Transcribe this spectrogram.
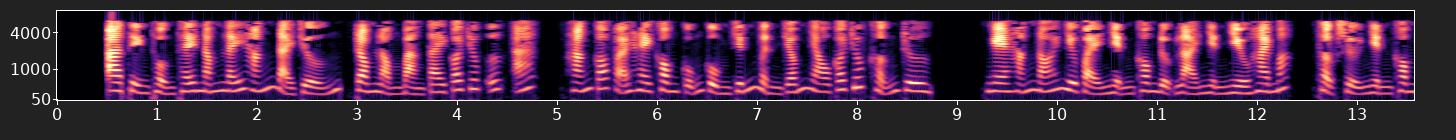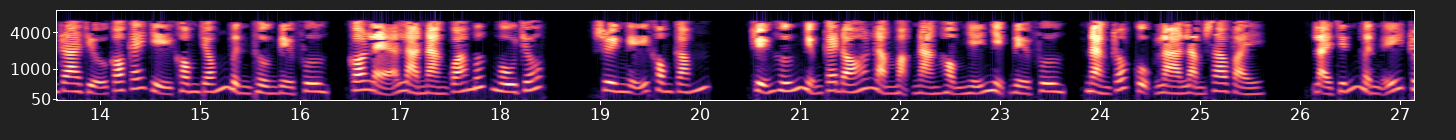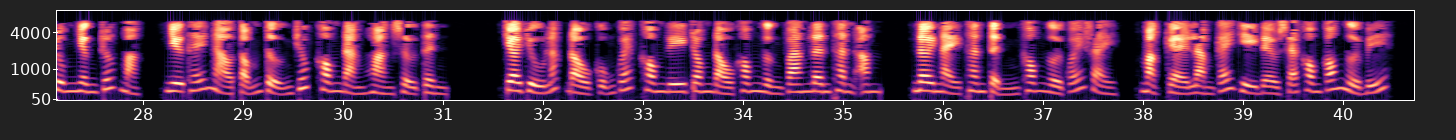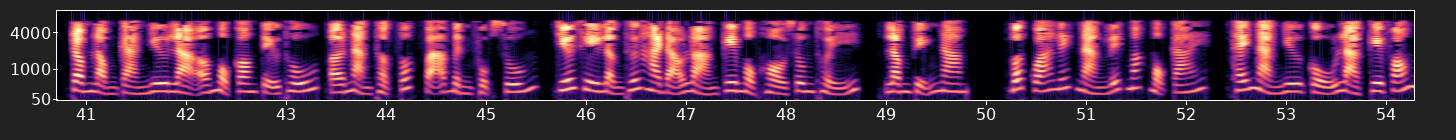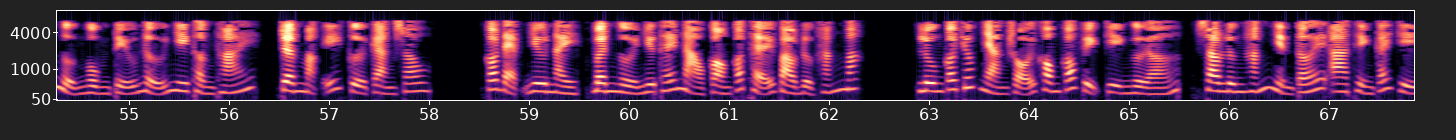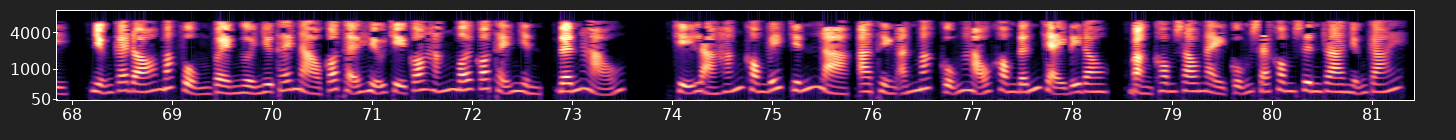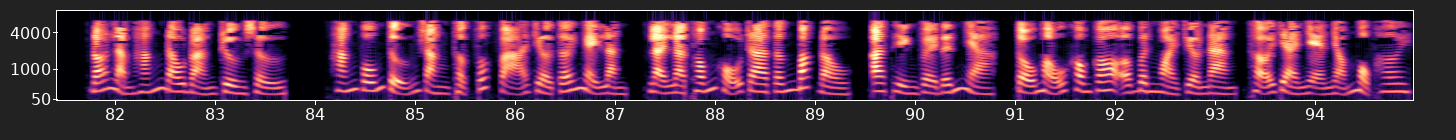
A Thiền thuận thế nắm lấy hắn đại trưởng, trong lòng bàn tay có chút ướt át, hắn có phải hay không cũng cùng chính mình giống nhau có chút khẩn trương. Nghe hắn nói như vậy nhịn không được lại nhìn nhiều hai mắt, thật sự nhìn không ra giữa có cái gì không giống bình thường địa phương, có lẽ là nàng quá mức ngu chốt. Suy nghĩ không cấm, Chuyển hướng những cái đó làm mặt nàng hồng nhĩ nhiệt địa phương, nàng rốt cuộc là làm sao vậy? Lại chính mình ý trung nhân trước mặt, như thế nào tổng tượng chút không đàng hoàng sự tình. Cho dù lắc đầu cũng quét không đi trong đầu không ngừng vang lên thanh âm, nơi này thanh tịnh không người quấy rầy, mặc kệ làm cái gì đều sẽ không có người biết. Trong lòng càng như là ở một con tiểu thú, ở nàng thật vất vả bình phục xuống, dưới khi lần thứ hai đảo loạn kia một hồ xuân thủy, Lâm Viễn Nam, bất quá liếc nàng liếc mắt một cái, thấy nàng như cũ là kia phó ngượng ngùng tiểu nữ nhi thần thái, trên mặt ý cười càng sâu. Có đẹp như này, bên người như thế nào còn có thể vào được hắn mắt. Luôn có chút nhàn rỗi không có việc gì người ở, sau lưng hắn nhìn tới A Thiền cái gì, những cái đó mắc vụng về người như thế nào có thể hiểu chỉ có hắn mới có thể nhìn, đến hảo. Chỉ là hắn không biết chính là, A Thiền ánh mắt cũng hảo không đến chạy đi đâu, bằng không sau này cũng sẽ không sinh ra những cái. Đó làm hắn đau đoạn trường sự. Hắn vốn tưởng rằng thật vất vả chờ tới ngày lành, lại là thống khổ tra tấn bắt đầu, A Thiền về đến nhà, tổ mẫu không có ở bên ngoài chờ nàng, thở dài nhẹ nhõm một hơi.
